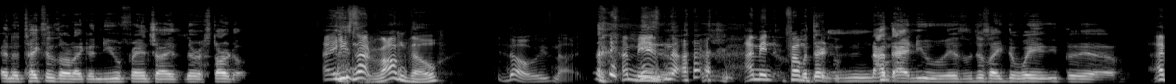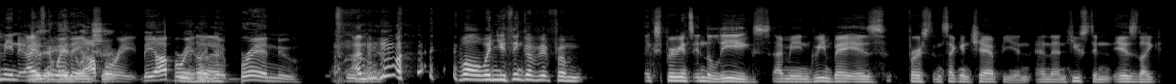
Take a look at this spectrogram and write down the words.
and the Texans are like a new franchise. They're a startup. Uh, He's not wrong though. No, he's not. I He's mean, not. I mean, from but they're not that new. It's just like the way the. I mean, I, It's the way they handling shit. operate. They operate like Uh, they're brand new. Uh, I mean, well, when you think of it from experience in the leagues, I mean, Green Bay is first and second champion, and then Houston is like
